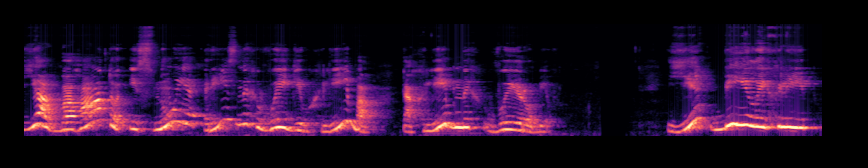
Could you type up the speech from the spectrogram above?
як багато існує різних видів хліба та хлібних виробів. Є білий хліб,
